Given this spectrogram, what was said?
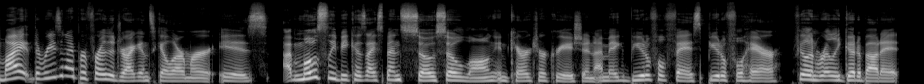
My the reason I prefer the dragon scale armor is uh, mostly because I spend so so long in character creation. I make beautiful face, beautiful hair, feeling really good about it.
